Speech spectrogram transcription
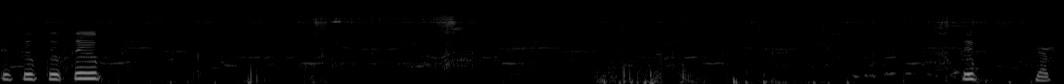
Tup tup tup tup. แล้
